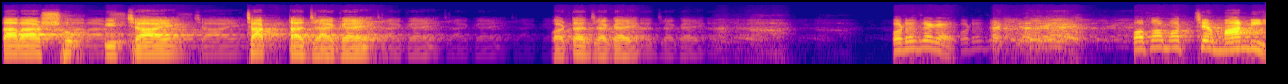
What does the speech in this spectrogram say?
তারা শক্তি চায়। চারটা জায়গায় কটা জায়গায়? কটা জায়গায়? প্রথম হচ্ছে মানি।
